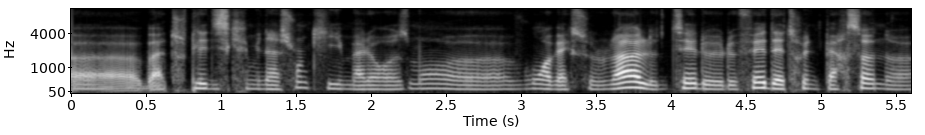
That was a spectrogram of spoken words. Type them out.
euh, bah, toutes les discriminations qui malheureusement euh, vont avec cela. Le, fait d'être une personne euh,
